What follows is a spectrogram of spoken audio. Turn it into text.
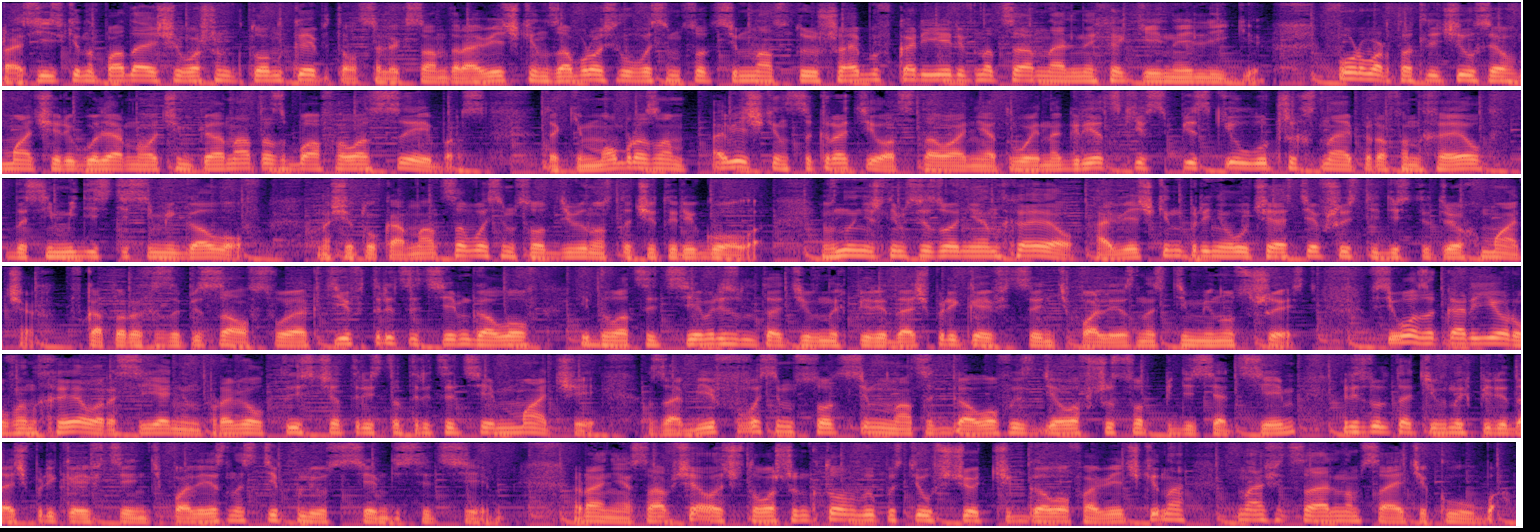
Российский нападающий Вашингтон Кэпиталс Александр Овечкин забросил 817-ю шайбу в карьере в Национальной хоккейной лиге. Форвард отличился в матче регулярного чемпионата с Баффало Сейберс. Таким образом, Овечкин сократил отставание от Уэйна Грецки в списке лучших снайперов НХЛ до 77 голов. На счету канадца 894 гола. В нынешнем сезоне НХЛ Овечкин принял участие в 63 матчах, в которых записал в свой актив 37 голов и 27 результативных передач при коэффициенте полезности минус 6. Всего за карьеру в НХЛ россиянин провел 1337 матчей, забив 817 голов и сделав 657 результативных передач при коэффициенте полезности плюс 77. Ранее сообщалось, что Вашингтон выпустил счетчик голов Овечкина на официальном сайте клуба.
